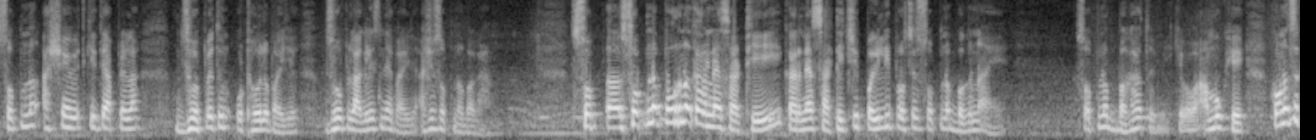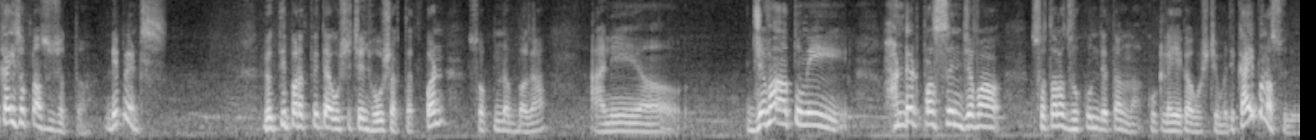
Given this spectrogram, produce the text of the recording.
स्वप्न अशी हवीत की ते आपल्याला झोपेतून उठवलं पाहिजे. झोप लागलीच नाही पाहिजे. अशी स्वप्न बघा. स्वप स्वप्न पूर्ण करण्यासाठी करण्यासाठीची पहिली प्रोसेस स्वप्न बघणं आहे. स्वप्न बघा तुम्ही की बाबा अमुक हे. कोणाचं काही स्वप्न असू शकतं. डिपेंड्स व्यक्ती त्या गोष्टी चेंज होऊ शकतात. पण स्वप्न बघा आणि जेव्हा तुम्ही हंड्रेड पर्सेंट जेव्हा स्वतःला झोकून देताल ना कुठल्याही एका गोष्टीमध्ये काही पण असू देत.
